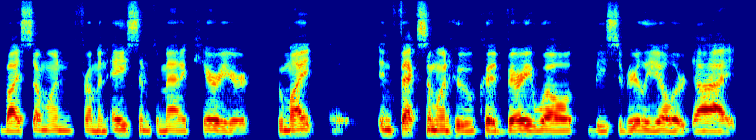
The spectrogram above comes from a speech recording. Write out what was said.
by someone from an asymptomatic carrier who might uh, infect someone who could very well be severely ill or die.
